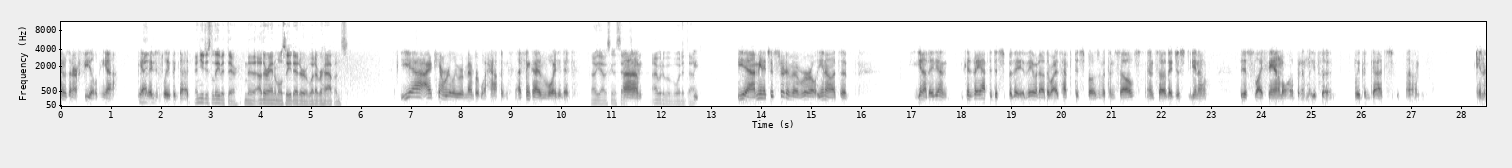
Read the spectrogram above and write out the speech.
it was in our field. Yeah, yeah. They just leave the gut. and you just leave it there, and the other animals eat it, or whatever happens. Yeah, I can't really remember what happened. I think I avoided it. Oh yeah, I was going to say Um, I would have avoided that. Yeah, I mean it's just sort of a rural. You know, it's a. You know, they didn't because they have to disp- they they would otherwise have to dispose of it themselves, and so they just you know they just slice the animal open and leave the leave the guts um, in the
